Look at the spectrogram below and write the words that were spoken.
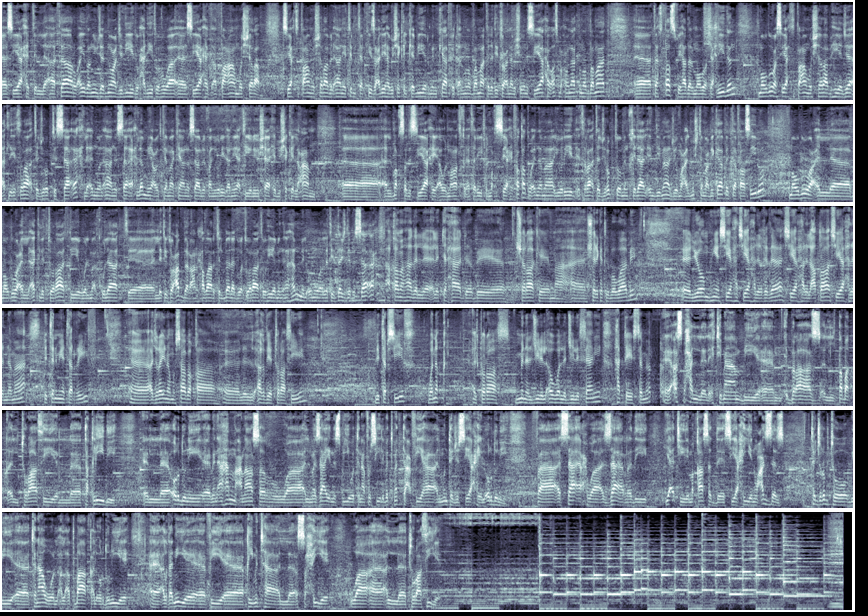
سياحة الآثار وأيضا يوجد نوع جديد وحديث وهو سياحة الطعام والشراب. سياحة الطعام والشراب الآن يتم التركيز عليها بشكل كبير من كافة المنظمات التي تعنى بشؤون السياحة وأصبح هناك منظمات تختص في هذا الموضوع تحديدا. موضوع سياحة الطعام والشراب هي جاءت لإثراء تجربة السائح لأنه الآن السائح لم يعد كما كان سابقا يريد أن يأتي ليشاهد بشكل عام المقصد السياحي أو المناطق الأثرية في المقصد السياحي فقط وإنما يريد إثراء تجربته من خلال اندماجه مع المجتمع بكافة تفاصيله. موضوع موضوع الأكل التراثي والمأكولات التي تعبر عن حضارة البلد وتراثه هي من أهم الأمور التي تجذب السائح. أقام هذا الاتحاد بشراكة مع شركة البوابة. اليوم هي سياحة سياحة للغذاء سياحة للعطاء سياحة للنماء لتنمية الريف. أجرينا مسابقة للأغذية التراثية لترسيخ ونقل التراث من الجيل الأول للجيل الثاني حتى يستمر. أصبح الاهتمام بإبراز الطبق التراثي التقليدي الأردني من أهم عناصر والمزايا النسبية والتنافسية اللي بتمتع فيها المنتج السياحي الأردني. فالسائح والزائر الذي يأتي لمقاصد سياحية نعزز تجربته بتناول الأطباق الأردنية الغنية في قيمتها الصحية والتراثية.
